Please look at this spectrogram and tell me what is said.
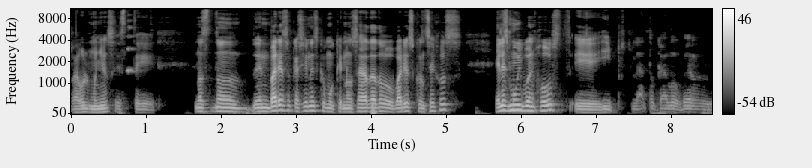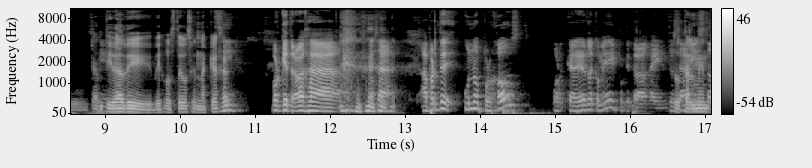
Raúl Muñoz, este... Nos, en varias ocasiones como que nos ha dado varios consejos. Él es muy buen host eh, y pues, le ha tocado ver cantidad de, de, hosteos en la caja. Sí, porque trabaja, o sea, aparte uno por host, por cargar la comida y porque trabaja ahí. Entonces, Totalmente.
